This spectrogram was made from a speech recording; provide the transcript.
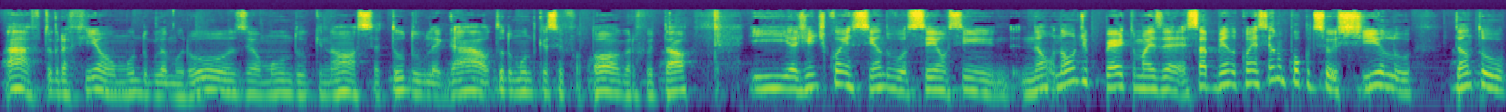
ah, fotografia é um mundo glamouroso, é um mundo que, nossa, é tudo legal, todo mundo quer ser fotógrafo e tal. E a gente conhecendo você, assim, não, não de perto, mas é sabendo, conhecendo um pouco do seu estilo, tanto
